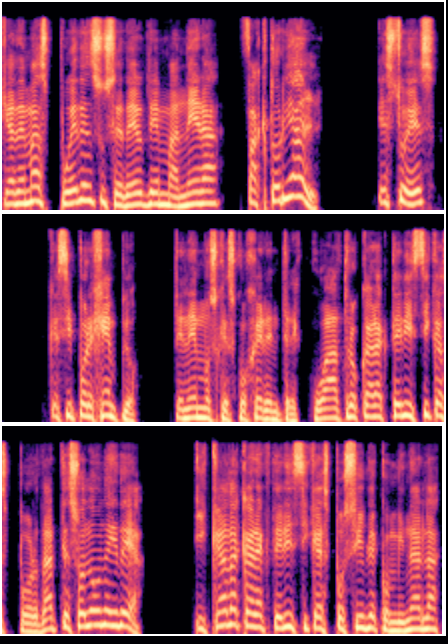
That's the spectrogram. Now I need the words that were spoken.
que además pueden suceder de manera factorial? Esto es, que si por ejemplo tenemos que escoger entre cuatro características por darte solo una idea, y cada característica es posible combinarla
